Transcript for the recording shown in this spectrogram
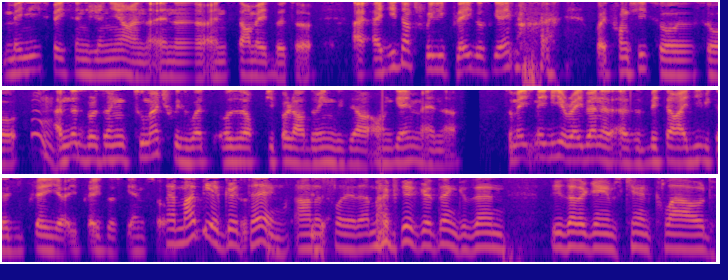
mainly Space Engineer and and uh, and StarMade, but uh, I, I didn't really play those games quite frankly. So so Hmm. I'm not bothering too much with what other people are doing with their own game and. Uh, so maybe, maybe Raven has a better idea because he play uh, he played those games. So That might be a good So- thing, honestly. That might be a good thing because then these other games can't cloud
